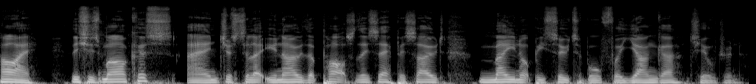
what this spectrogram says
Hi, this is Marcus, and just to let you know that parts of this episode may not be suitable for younger children.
